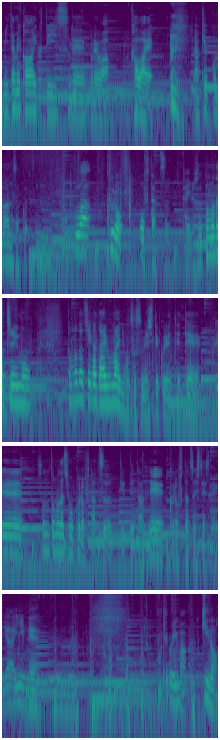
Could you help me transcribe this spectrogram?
見た目可愛くていいっすねこれは。可愛いあ結構満足、うん、僕は黒を2つ買いました。友達も友達がだいぶ前におすすめしてくれててでその友達も黒2つって言ってたんで黒2つにしたいですね。いやいいね。うん。結構今木の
